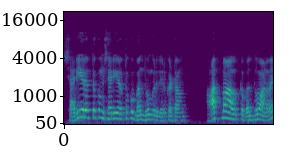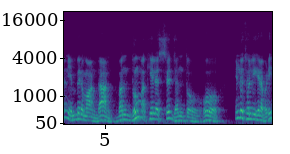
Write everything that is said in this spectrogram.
சரீரத்துக்கும் சரீரத்துக்கும் பந்துங்கிறது இருக்கட்டும். ஆத்மாவுக்கு பந்துவானவன் எம்பெருமான் தான் பந்தும் அகிலஸ்ய ஜந்தோஹோ என்று சொல்லுகிறபடி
